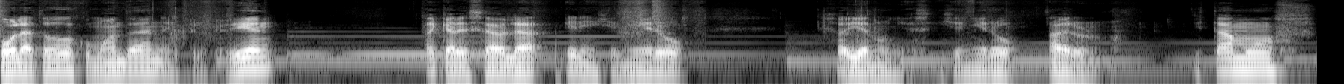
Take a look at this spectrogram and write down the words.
Hola a todos, ¿cómo andan? Espero que bien. Acá les habla el ingeniero Javier Núñez, ingeniero agrónomo. Estamos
